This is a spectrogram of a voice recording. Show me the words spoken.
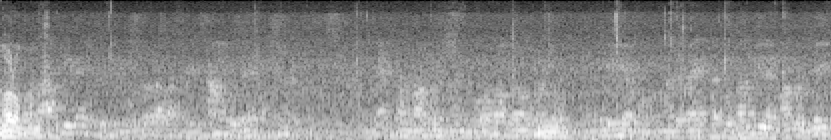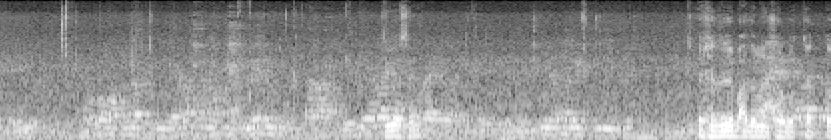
নরম মাংস। ঠিক আছে। এর সাথে যদি বাদামের শরবত থাকতো,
